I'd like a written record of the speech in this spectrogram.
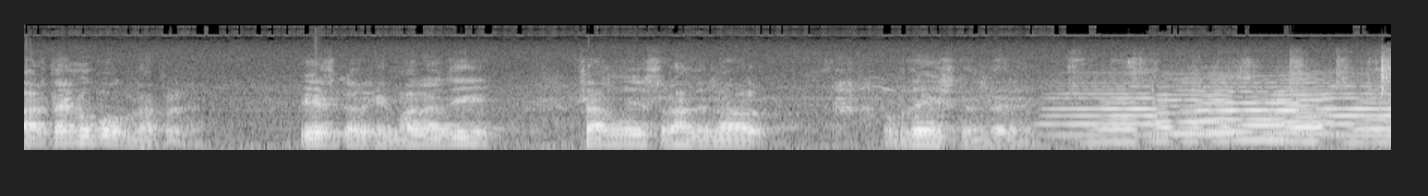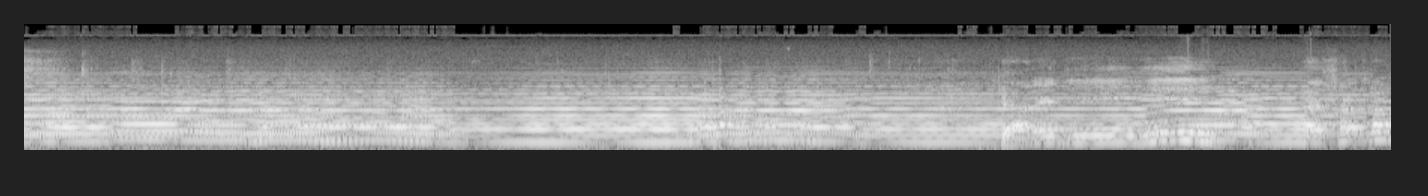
ਔਰ ਤੈਨੂੰ ਭੋਗਣਾ ਪੈਣਾ। ਇਸ ਕਰਕੇ ਮਹਾਰਾਜ ਜੀ, ਸਾਨੂੰ ਇਸ ਤਰ੍ਹਾਂ ਦੇ ਨਾਲ ਉਪਦੇਸ਼ ਦਿੰਦੇ ਨੇ। ਪਿਆਰੇ ਜੀ ਐਸਾ ਕੰਮ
